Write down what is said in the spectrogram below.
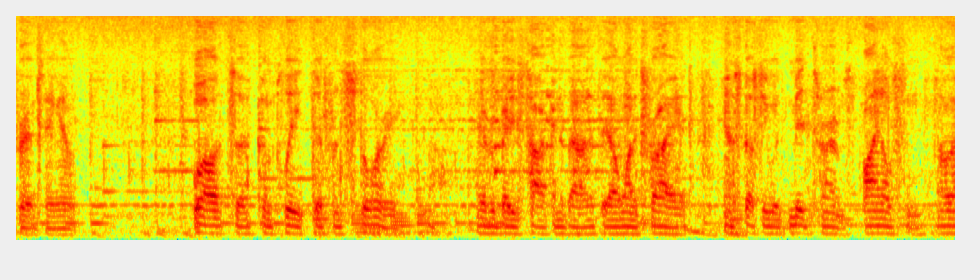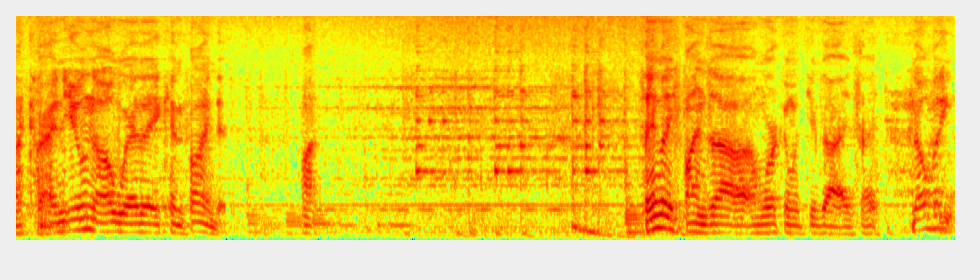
friends hang out? Well, it's a complete different story. Everybody's talking about it. They all want to try it, you know, especially with midterms, finals, and all that kind And you know where they can find it. of... anybody finds out I'm working with you guys, I... Nobody,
